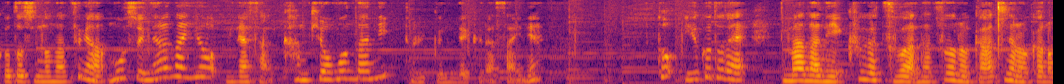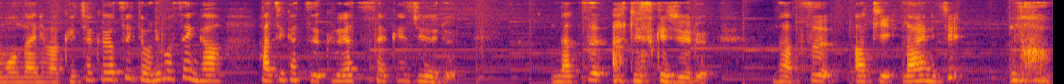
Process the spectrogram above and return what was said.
今年の夏が猛暑にならないよう皆さん環境問題に取り組んでくださいね。ということで、未だに9月は夏なのか秋なのかの問題には決着がついておりませんが、8月、9月スケジュール、夏、秋スケジュール、夏、秋、来日の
